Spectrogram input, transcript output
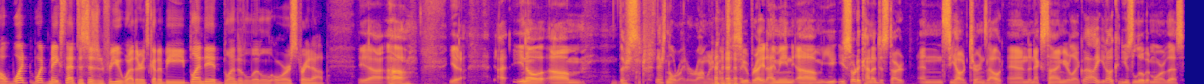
Uh, what what makes that decision for you? Whether it's going to be blended, blended a little, or straight up? Yeah, um, yeah. I, you know, um, there's there's no right or wrong when it comes to soup, right? I mean, um, you, you sort of kind of just start and see how it turns out, and the next time you're like, well, you know, I could use a little bit more of this.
